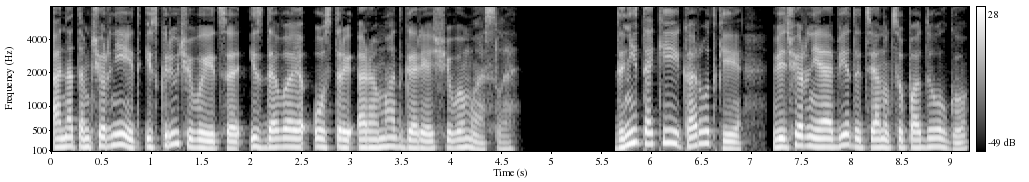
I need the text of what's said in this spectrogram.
Она там чернеет и скрючивается, издавая острый аромат горящего масла. Дни такие короткие, вечерние обеды тянутся подолгу,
